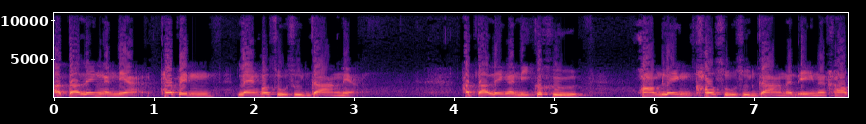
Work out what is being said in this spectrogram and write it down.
อัตราเร่งอันเนี้ยถ้าเป็นแรงเข้าสู่ศูนย์กลางเนี่ย อัตราเร่งอันนี้ก็คือความเร่งเข้าสู่ศูนย์กลางนั่นเองนะครับ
